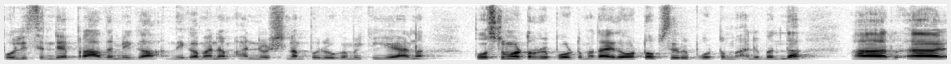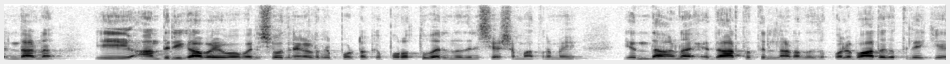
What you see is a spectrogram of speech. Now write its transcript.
പോലീസിന്റെ പ്രാഥമിക നിഗമനം. അന്വേഷണം പുരോഗമിക്കുകയാണ്. പോസ്റ്റ്മോർട്ടം റിപ്പോർട്ടും അതായത് ഓട്ടോപ്സി റിപ്പോർട്ടും അനുബന്ധ എന്താണ് ഈ ആന്തരിക അവയവ പരിശോധനകളുടെ റിപ്പോർട്ടൊക്കെ പുറത്തു വരുന്നതിന് ശേഷം മാത്രമേ എന്താണ് യഥാർത്ഥത്തിൽ നടന്നത്? കൊലപാതകത്തിലേക്ക്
